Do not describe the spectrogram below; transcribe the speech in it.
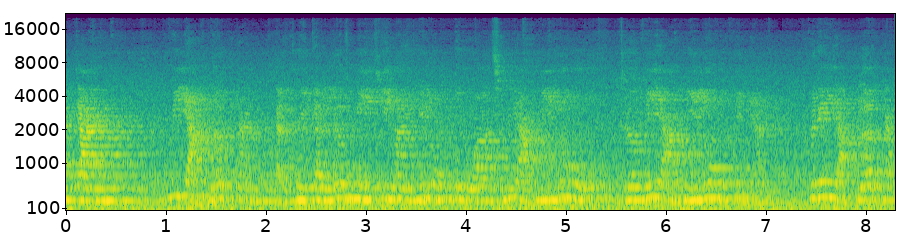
นกันไม่อยากเลิกกัน แต่คุยกันเรื่องนี้ทีไรไม่ลงตัว ฉันอยากมีลูก เธอไม่อยากมีลูกอย่างเงี้ยไม่ได้อยากเลิกกัน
